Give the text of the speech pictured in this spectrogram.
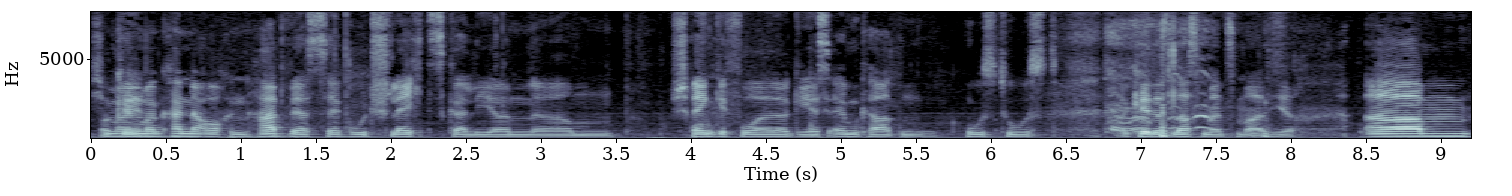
Ich okay. meine, man kann ja auch in Hardware sehr gut schlecht skalieren. Ähm, Schränke vor GSM-Karten, Hust, Hust. Okay, das lassen wir jetzt mal hier. Ähm,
